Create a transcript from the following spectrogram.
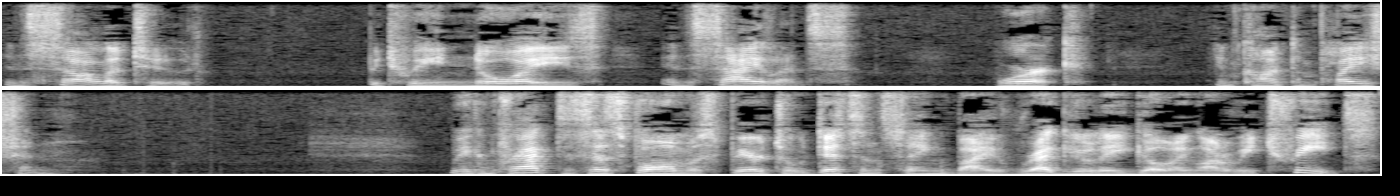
and solitude, between noise and silence work, and contemplation. We can practice this form of spiritual distancing by regularly going on retreats,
